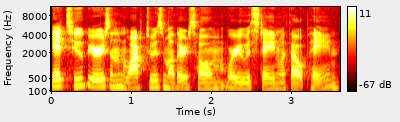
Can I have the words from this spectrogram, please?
He had two beers and then walked to his mother's home where he was staying without paying.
